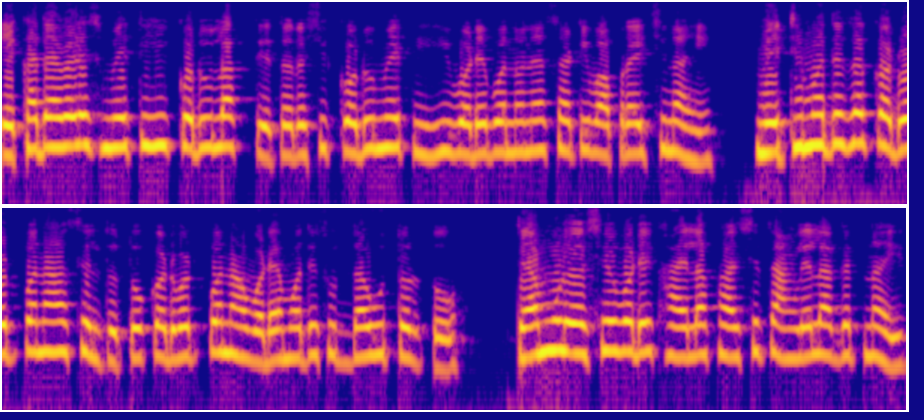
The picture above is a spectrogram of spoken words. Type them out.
एखाद्या वेळेस मेथी ही कडू लागते तर अशी कडू मेथी ही वडे बनवण्यासाठी वापरायची नाही. मेथीमध्ये जर कडवटपणा असेल तर तो कडवटपणा वड्यामध्ये सुद्धा उतरतो. त्यामुळे असे वडे खायला फारसे चांगले लागत नाहीत.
